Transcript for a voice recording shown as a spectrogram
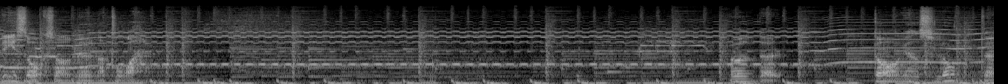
bli så också om Muna 2. Under dagens lopp.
